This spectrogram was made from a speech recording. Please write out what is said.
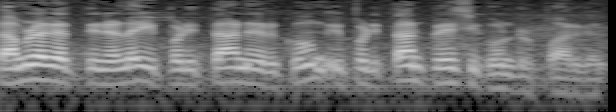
தமிழகத்தின் நிலை இப்படித்தான் இருக்கும் இப்படித்தான் பேசிக் கொண்டிருப்பார்கள்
